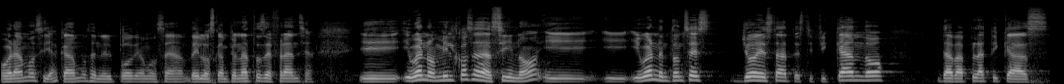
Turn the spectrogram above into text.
Oramos y acabamos en el podio, o sea, de los campeonatos de Francia. Y, bueno, mil cosas así, ¿no? Y bueno, entonces yo estaba testificando, daba pláticas,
